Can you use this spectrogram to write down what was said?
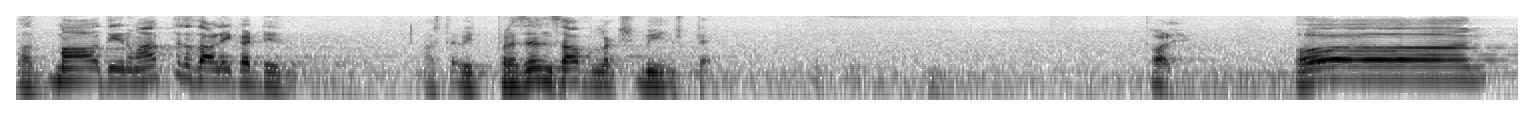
ಪದ್ಮಾವತಿನ ಮಾತ್ರ ತಾಳಿ ಕಟ್ಟಿದ್ದು. ಅಷ್ಟೇ, ವಿತ್ ಪ್ರೆಸೆನ್ಸ್ ಆಫ್ ಲಕ್ಷ್ಮಿ ಅಷ್ಟೇ. ತಾಳೆ. ಓಂ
